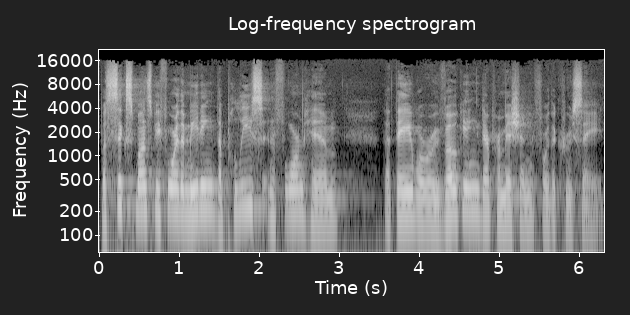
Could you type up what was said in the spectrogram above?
But six months before the meeting, the police informed him that they were revoking their permission for the crusade.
